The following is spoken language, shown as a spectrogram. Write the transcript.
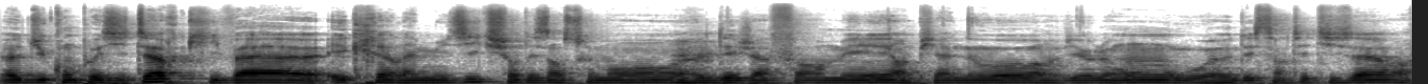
Mhm. euh, du compositeur qui va euh, écrire la musique sur des instruments déjà formés, un piano, un violon ou des synthétiseurs,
